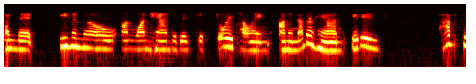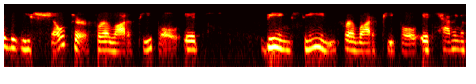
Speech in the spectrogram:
and that even though on one hand it is just storytelling on another hand it is absolutely shelter for a lot of people. It's being seen for a lot of people. It's having a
